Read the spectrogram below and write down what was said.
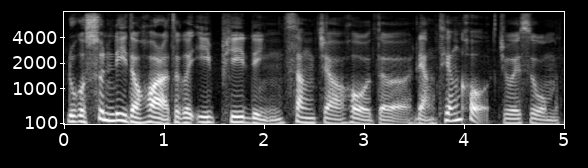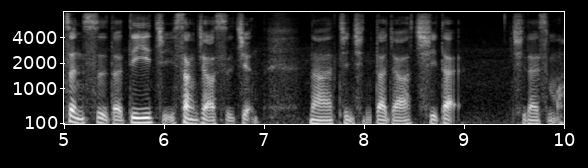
如果顺利的话，这个 EP 零上架后的两天后，就会是我们正式的第一集上架时间。那敬请大家期待，期待什么？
